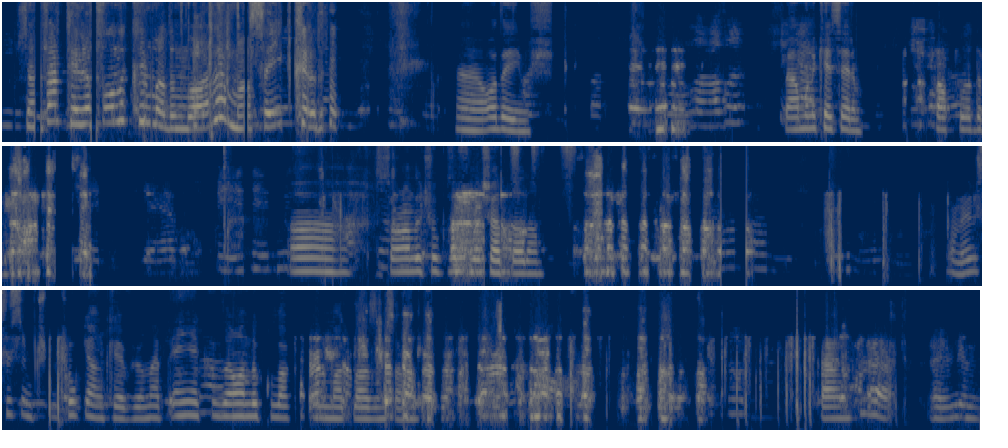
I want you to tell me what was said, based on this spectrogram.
Bu sefer telefonu kırmadım bu arada masayı kırdım. He, o da iyiymiş. Ben bunu keserim. Sapladım. Ah, son anda çok güzel flash attı adam. Benim sesim çok yankı yapıyor Mert. En yakın zamanda kulak bulmak lazım sana. Kanka öyle mi?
